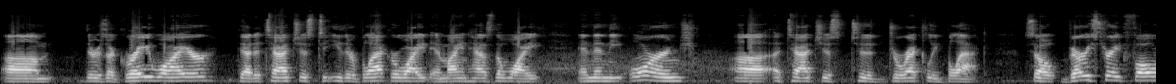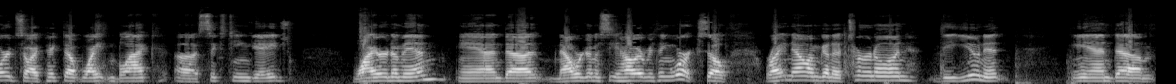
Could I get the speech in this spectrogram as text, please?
um, there's a gray wire that attaches to either black or white and mine has the white and then the orange uh, attaches to directly black. So very straightforward. So I picked up white and black uh, 16 gauge wired them in and uh, now we're going to see how everything works. So right now I'm going to turn on the unit and um,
